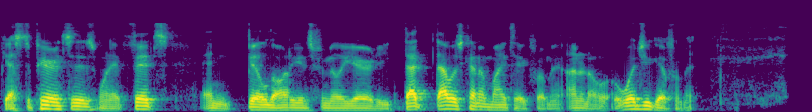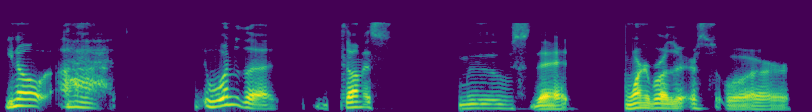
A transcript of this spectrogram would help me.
guest appearances when it fits and build audience familiarity. That that was kind of my take from it. I don't know. What'd you get from it? You know, uh, one of the dumbest moves that Warner Brothers or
